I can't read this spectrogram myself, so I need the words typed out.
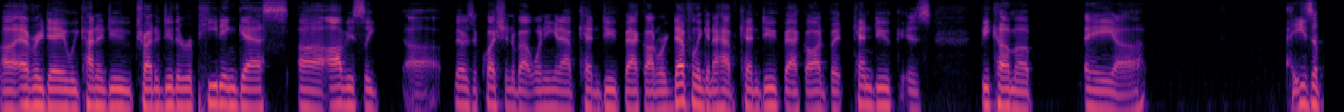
uh, every day. We kind of do try to do the repeating guests. Uh, obviously, uh, there's a question about when you're you going to have Ken Duke back on. We're definitely going to have Ken Duke back on, but Ken Duke is become a a uh, he's a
